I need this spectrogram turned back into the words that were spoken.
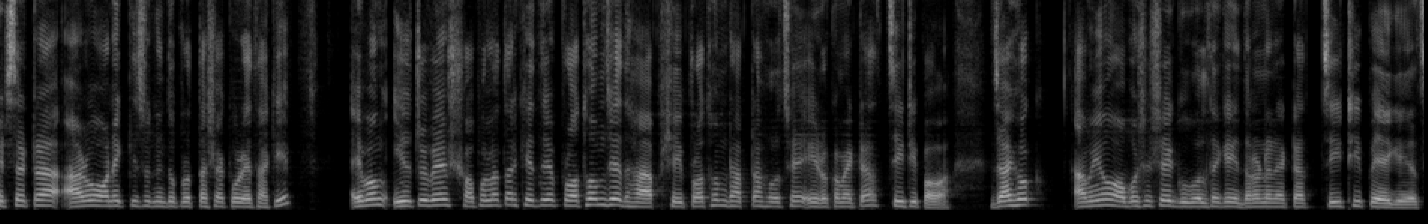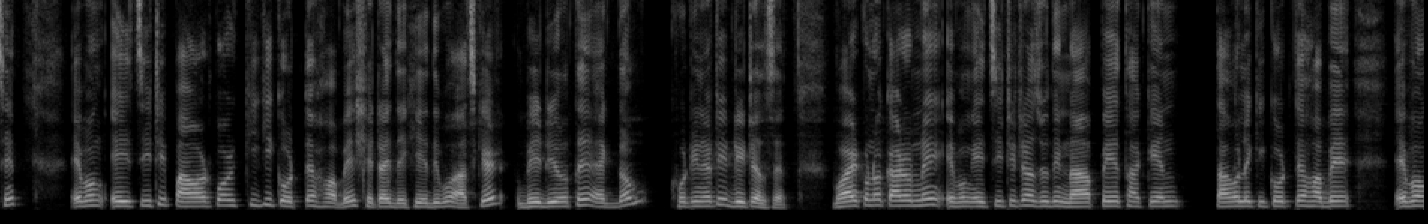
এটসেট্রা আরও অনেক কিছু কিন্তু প্রত্যাশা করে থাকি। এবং ইউটিউবের সফলতার ক্ষেত্রে প্রথম যে ধাপ, সেই প্রথম ধাপটা হচ্ছে এরকম একটা চিঠি পাওয়া। যাই হোক, আমিও অবশেষে গুগল থেকে এই ধরনের একটা চিঠি পেয়ে গিয়েছি এবং এই চিঠি পাওয়ার পর কি কি করতে হবে সেটাই দেখিয়ে দিব আজকের ভিডিওতে একদম খুঁটিনাটি ডিটেলসে। ভয়ের কোনো কারণ নেই এবং এই চিঠিটা যদি না পেয়ে থাকেন তাহলে কি করতে হবে? এবং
